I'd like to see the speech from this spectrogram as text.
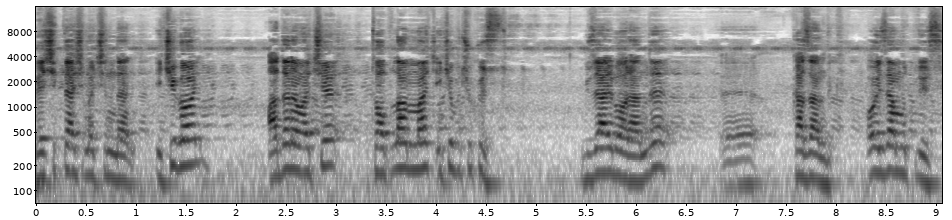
Beşiktaş maçından 2 gol. Adana maçı toplam maç 2.5 üst. Güzel bir orandı. Ee, kazandık. O yüzden mutluyuz.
